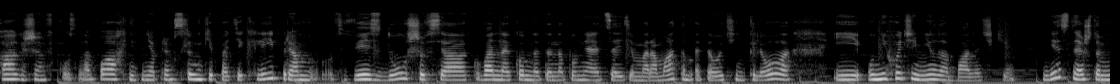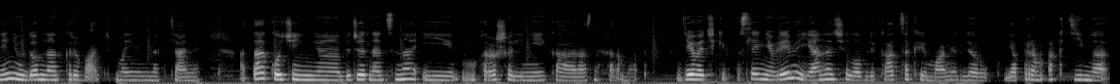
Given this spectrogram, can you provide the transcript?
Как же вкусно пахнет, у меня прям слюнки потекли, прям весь душ, вся ванная комната наполняется этим ароматом, это очень клево. И у них очень милые баночки. Единственное, что мне неудобно открывать моими ногтями. А так очень э, бюджетная цена и хорошая линейка разных ароматов. Девочки, в последнее время я начала увлекаться кремами для рук. Я прям активно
